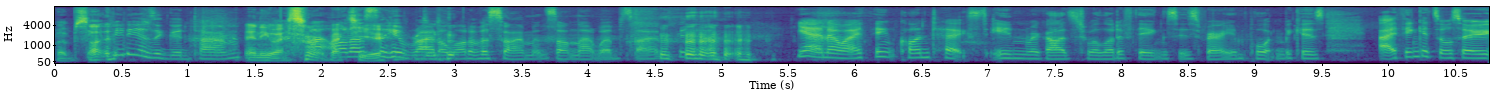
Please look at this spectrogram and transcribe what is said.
website. Wikipedia is a good time. Anyway, sorry, I back to honestly you. write a lot of assignments on that website. Yeah, no, I think context in regards to a lot of things is very important because I think it's also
